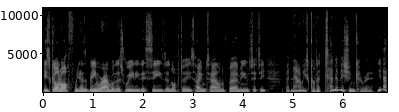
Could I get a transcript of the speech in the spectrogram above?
He's gone off. He hasn't been around with us really this season, off to his hometown of Birmingham City. But now he's got a television career. Yeah.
